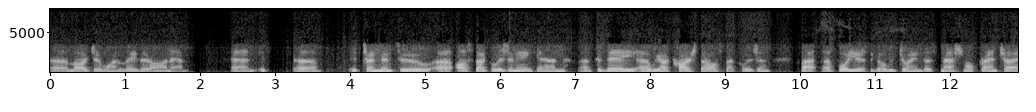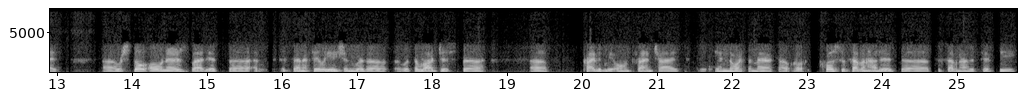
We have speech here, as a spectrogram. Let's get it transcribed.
a larger one later on, and and it uh, it turned into uh, All Star Collision Inc. And uh, today uh, we are CarStar All Star Collision. But uh, four years ago, we joined this national franchise. Uh, we're still owners, but it's uh, it's an affiliation with a with the largest privately owned franchise in North America, close to 700 uh, to 750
